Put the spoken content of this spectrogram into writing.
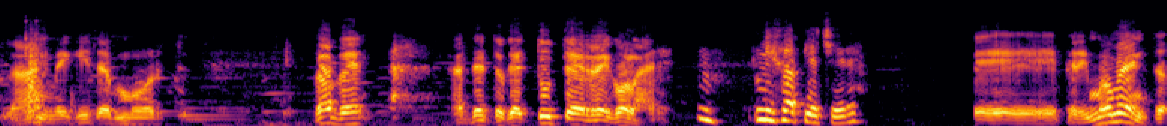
L'anima chi è morto. Va bene. Ha detto che tutto è regolare. Mm, Mi fa piacere. E per il momento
